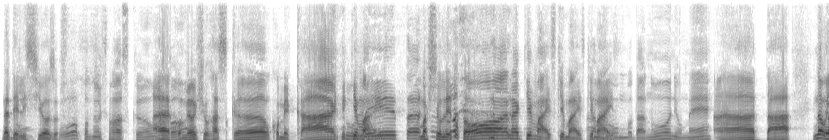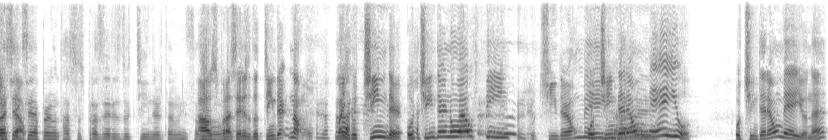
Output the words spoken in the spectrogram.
Não é delicioso? Pô, comer um churrascão. Ah, bom. comer um churrascão, comer carne, que mais? Chuleta. Uma chuletona, que mais? Que mais? Que Ah, mais? O Danone, o Mé. Ah, tá. Não, Eu achei então. que você ia perguntar se os prazeres do Tinder também são. Ah, os bons. prazeres do Tinder? Não, mas o Tinder, o Tinder não é o fim. O Tinder é um meio. O Tinder é né? um meio. O Tinder é um meio, né?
